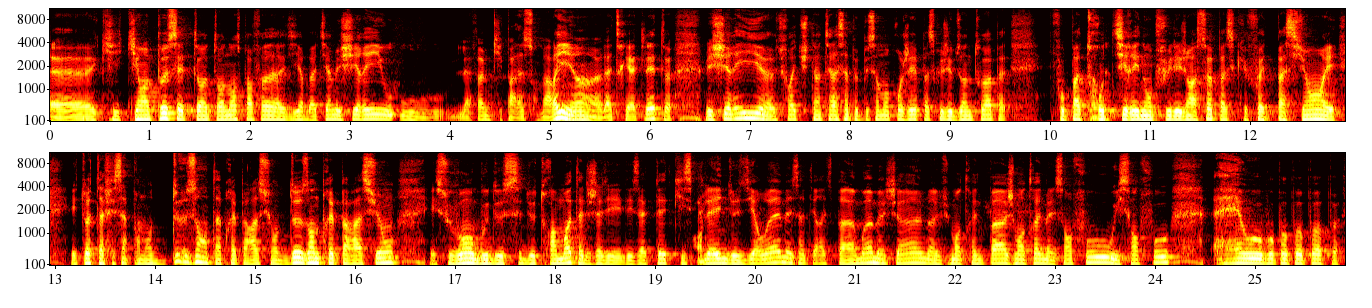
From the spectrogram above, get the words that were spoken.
euh, qui, qui, ont un peu cette tendance parfois à dire, bah tiens, mes chéris, ou, ou la femme qui parle à son mari, hein, la triathlète, mes chéris, tu faudrait que tu t'intéresses un peu plus à mon projet parce que j'ai besoin de toi. Faut pas trop tirer non plus les gens à soi parce qu'il faut être patient. Et, et toi, tu as fait ça pendant deux ans, ta préparation, deux ans de préparation, et souvent au bout de de trois mois, tu as déjà des, athlètes qui se plaignent de se dire ouais mais ça s'intéresse pas à moi machin, je m'entraîne pas, je m'entraîne mais il s'en fout ou il s'en fout. Eh oh, hop hop hop hop,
